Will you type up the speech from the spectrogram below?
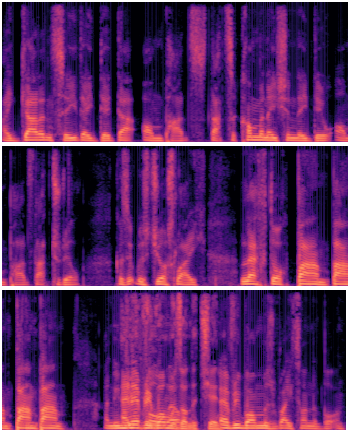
I guarantee they did that on pads. That's a combination they do on pads. That drill, because it was just like left hook, bam, bam, bam, bam, and, And everyone was well on the chin. Everyone was right on the button.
